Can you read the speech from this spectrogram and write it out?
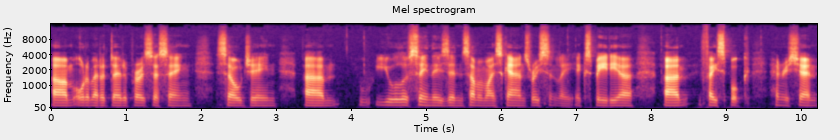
um, Automated Data Processing, Celgene. Um, you will have seen these in some of my scans recently. Expedia, um, Facebook, Henry Schein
